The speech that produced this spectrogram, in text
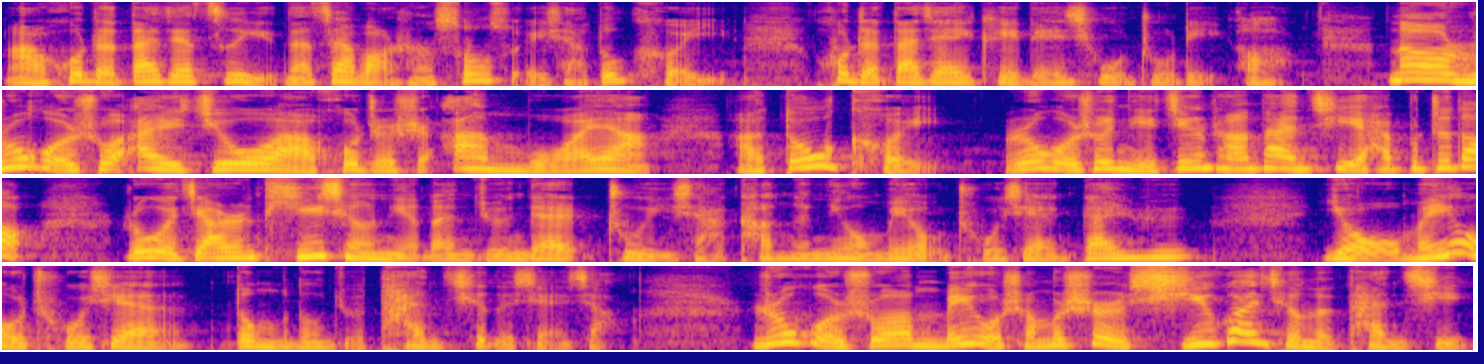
啊，或者大家自己呢在网上搜索一下都可以，或者大家也可以联系我助理啊。那如果说艾灸啊，或者是按摩呀，啊，都可以。如果说你经常叹气还不知道，如果家人提醒你了，你就应该注意一下，看看你有没有出现肝郁，有没有出现动不动就叹气的现象。如果说没有什么事儿，习惯性的叹气，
